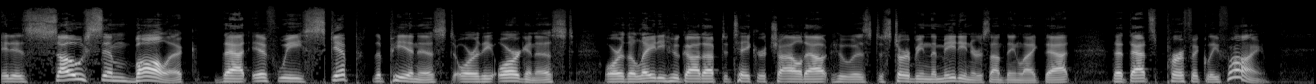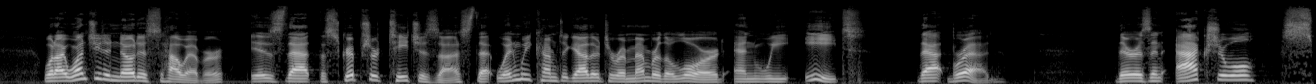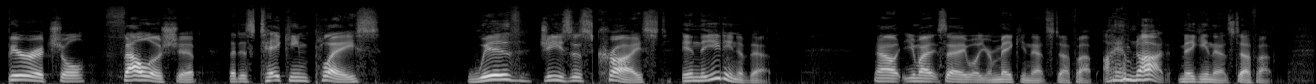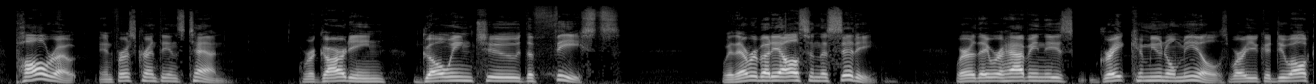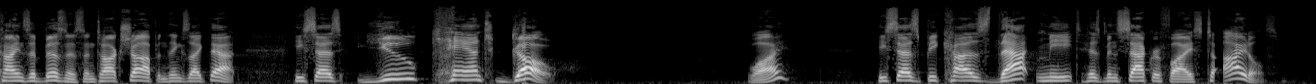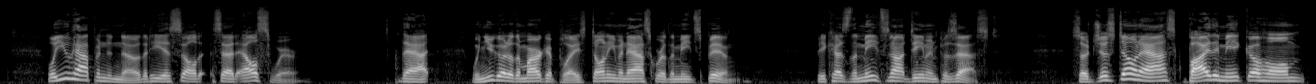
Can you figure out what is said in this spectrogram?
it is so symbolic that if we skip the pianist or the organist or the lady who got up to take her child out who was disturbing the meeting or something like that, that that's perfectly fine. What I want you to notice, however, is that the scripture teaches us that when we come together to remember the Lord and we eat that bread, there is an actual spiritual fellowship that is taking place with Jesus Christ in the eating of that. Now, you might say, well, you're making that stuff up. I am not making that stuff up. Paul wrote in 1 Corinthians 10 regarding going to the feasts with everybody else in the city where they were having these great communal meals where you could do all kinds of business and talk shop and things like that. He says, You can't go. Why? He says, Because that meat has been sacrificed to idols. Well, you happen to know that he has said elsewhere that when you go to the marketplace, don't even ask where the meat's been because the meat's not demon possessed. So just don't ask, buy the meat, go home,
